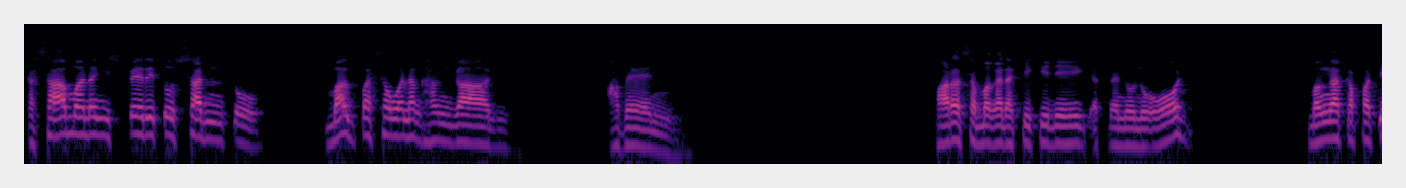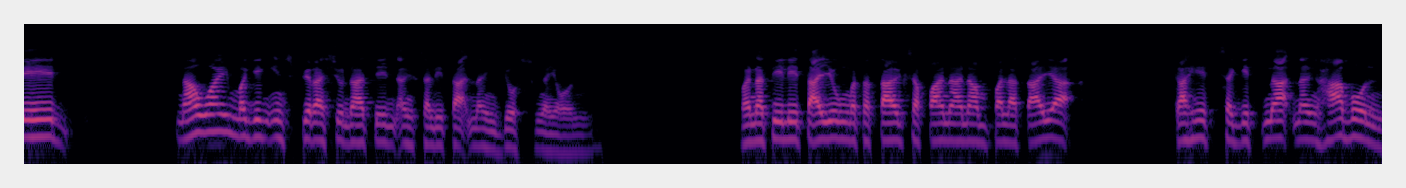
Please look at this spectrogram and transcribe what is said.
kasama ng Espiritu Santo, magpasawalang hanggan. Amen. Para sa mga nakikinig at nanonood, mga kapatid, naway maging inspirasyon natin ang salita ng Diyos ngayon. Manatili tayong matatag sa pananampalataya kahit sa gitna ng hamon.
